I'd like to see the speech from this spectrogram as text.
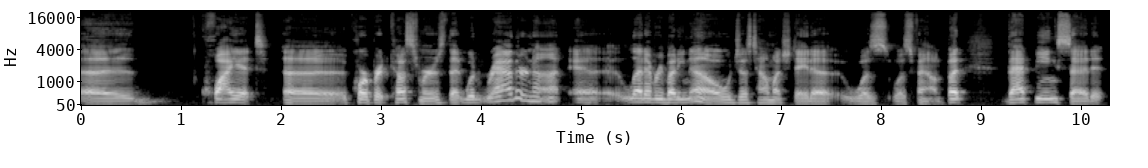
uh quiet uh, corporate customers that would rather not uh, let everybody know just how much data was was found. But that being said, it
